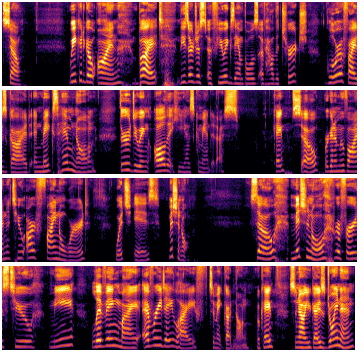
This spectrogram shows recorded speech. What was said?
So, we could go on, but these are just a few examples of how the church glorifies God and makes him known through doing all that he has commanded us. Okay, so we're going to move on to our final word, which is missional. So, missional refers to me living my everyday life to make God known. Okay? So now you guys join in.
